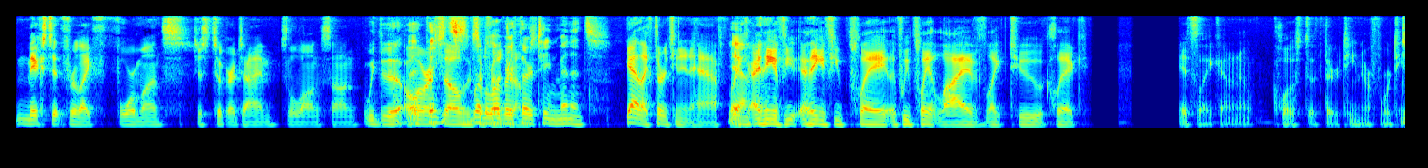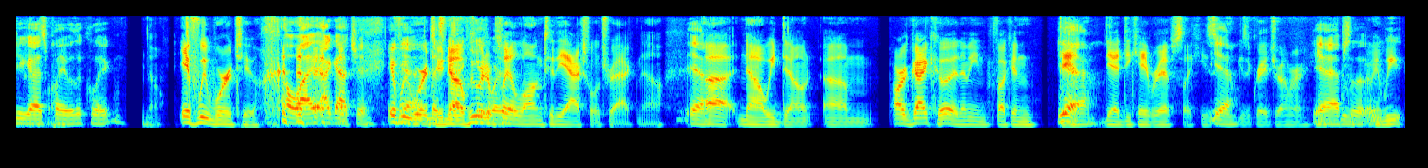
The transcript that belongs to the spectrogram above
mixed it for like four months. Just took our time. It's a long song. We did it I all think ourselves. It's a little for the over drums. 13 minutes. Yeah, like 13 and a half. Like Yeah. I think if you I think if you play if we play it live like two a click, it's like I don't know, close to 13 or 14. Do you guys play with a click? No. If we were to. Oh, I, I got you. if we Yeah, were to. missed No, that if we were to keyword. play along to the actual track, no. Yeah. Uh no, we don't. Um our guy could. I mean, fucking Yeah. Yeah, DK rips like he's Yeah. he's a great drummer. He- Yeah, absolutely. I mean, we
